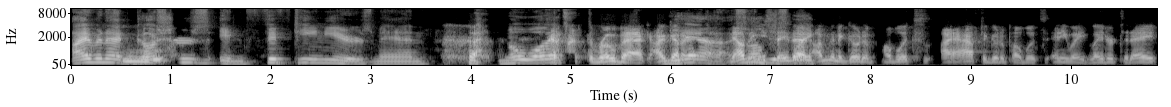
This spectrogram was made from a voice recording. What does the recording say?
I haven't had Ooh. gushers in 15 years, man. You know what? That's a throwback. I gotta yeah, now so that you say that, like, I'm gonna go to Publix. I have to go to Publix anyway later today.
